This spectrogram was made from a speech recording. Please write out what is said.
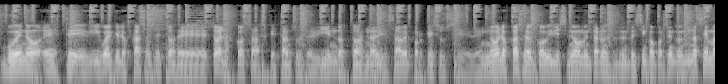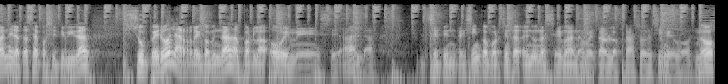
Bueno, este, igual que los casos estos de todas las cosas que están sucediendo, todas nadie sabe por qué suceden. No, los casos de COVID-19 aumentaron un 75% en una semana y la tasa de positividad superó la recomendada por la OMS. ¡Hala! 75% en una semana aumentaron los casos, decime vos, ¿no?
